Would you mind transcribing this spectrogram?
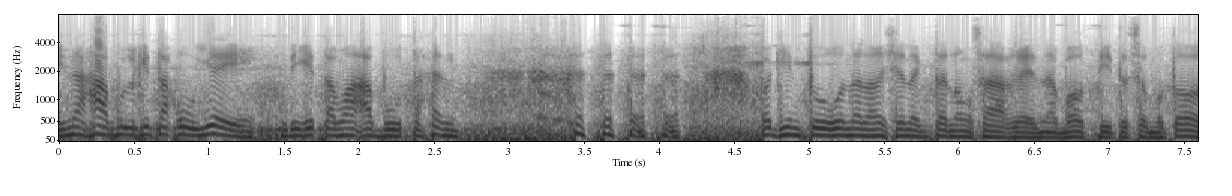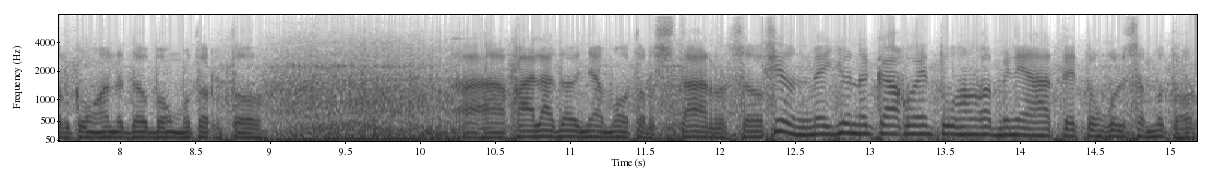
Hinahabol kita kuya eh, hindi kita maabutan. Pag hinto ko na lang siya nagtanong sa akin about dito sa motor, kung ano daw bang motor to Ah, akala daw niya motor star. So yun medyo nagkakwentuhan kami ni ate tungkol sa motor.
